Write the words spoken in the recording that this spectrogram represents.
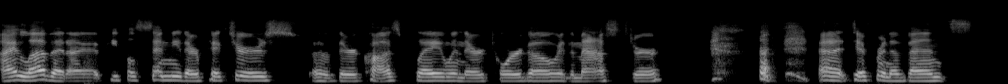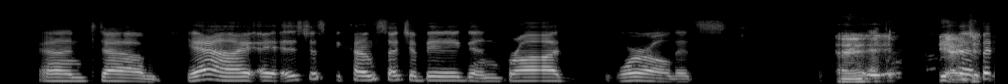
I love it. I people send me their pictures of their cosplay when they're Torgo or the Master at different events, and um, yeah, I, I, it's just become such a big and broad world. It's and it, yeah, but, but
